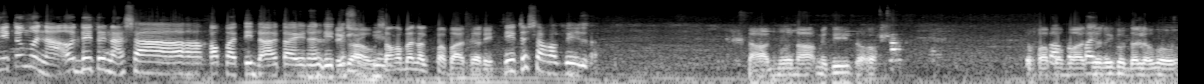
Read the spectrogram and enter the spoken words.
Dito muna o dito na sa kapatid ata yun nandito Ikaw, sa saan ka ba nagpa-battery? Dito sa kabila. Lakad muna kami dito. Ito papabattery ko dalawa. oh.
